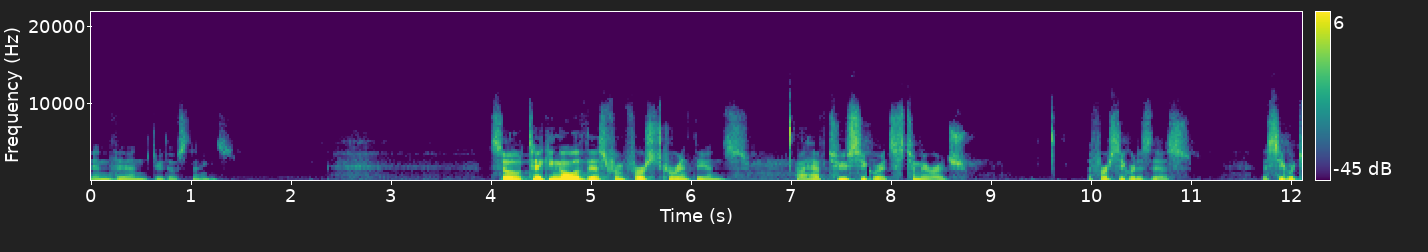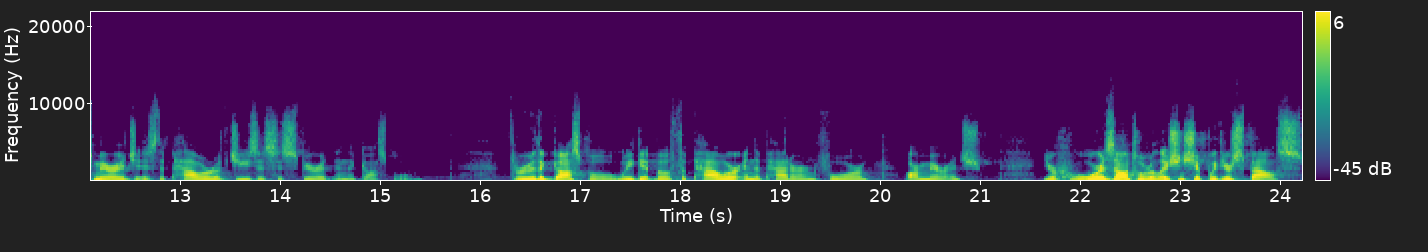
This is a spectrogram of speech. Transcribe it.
And then do those things. So, taking all of this from 1 Corinthians, I have two secrets to marriage. The first secret is this the secret to marriage is the power of Jesus, his spirit, and the gospel. Through the gospel, we get both the power and the pattern for our marriage. Your horizontal relationship with your spouse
